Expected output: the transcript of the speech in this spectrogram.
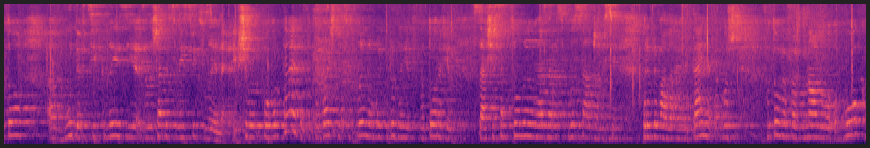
хто е, буде в цій книзі залишати свої світлини. Якщо ви погортаєте, то побачите світлини моїх улюблених фотографів Саші Самсонової, вона зараз в Лос-Анджелесі передавала вітання. Також фотографа журналу Вок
